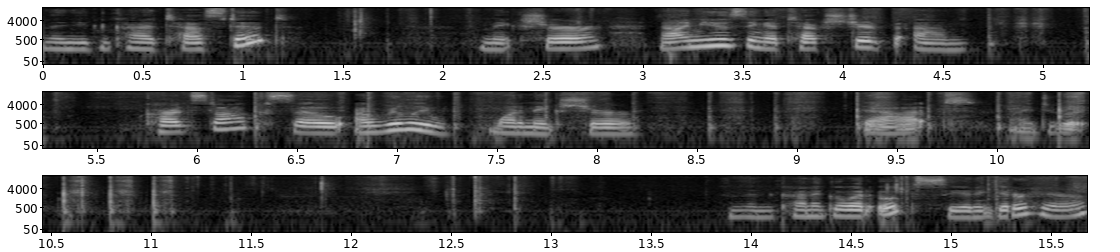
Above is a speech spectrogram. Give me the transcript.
And then you can kind of test it. Make sure. Now I'm using a textured um, cardstock so I really want to make sure that I do it. And then kind of go at oops see I didn't get her hair.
